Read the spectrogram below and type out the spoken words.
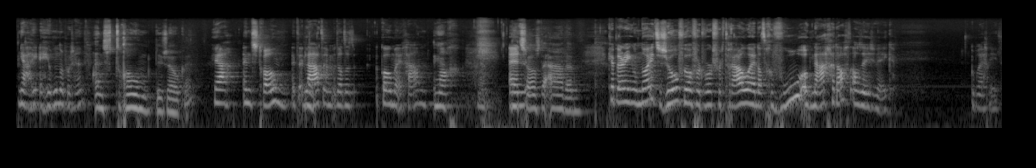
ja, he- 100%. En stroom dus ook. Hè? Ja, en stroom. Het laten dat het komen en gaan mag. Ja. En Net zoals de adem. ik heb daar denk ik nog nooit zoveel over het woord vertrouwen en dat gevoel ook nagedacht als deze week. Oprecht niet.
